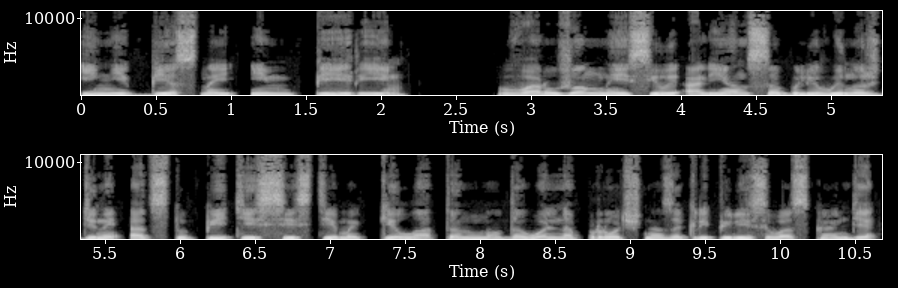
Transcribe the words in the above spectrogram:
и Небесной империи. Вооруженные силы Альянса были вынуждены отступить из системы Килата, но довольно прочно закрепились в Асканде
